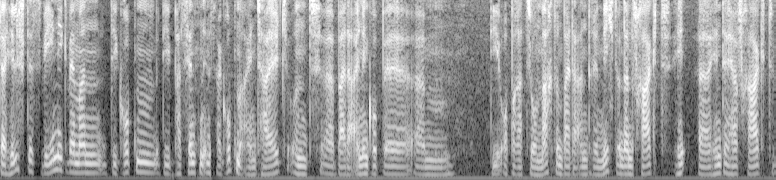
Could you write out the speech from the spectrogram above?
Da hilft es wenig, wenn man die Gruppen, die Patienten in zwei Gruppen einteilt und äh, bei der einen Gruppe ähm, die Operation macht und bei der anderen nicht und dann fragt, äh, hinterher fragt,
